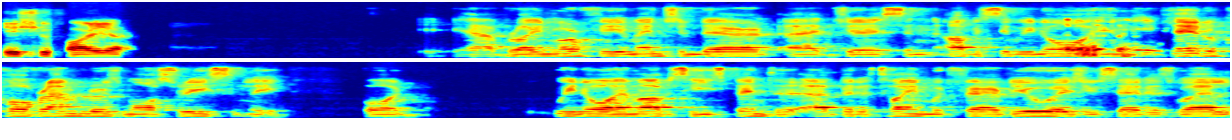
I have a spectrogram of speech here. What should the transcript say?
issue for you. Yeah, Brian Murphy, you mentioned there, uh, Jason. Obviously, we know him. He played with Cobh Ramblers most recently, but we know him. Obviously, he spent a, a, bit of time with Fairview, as you said as well.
